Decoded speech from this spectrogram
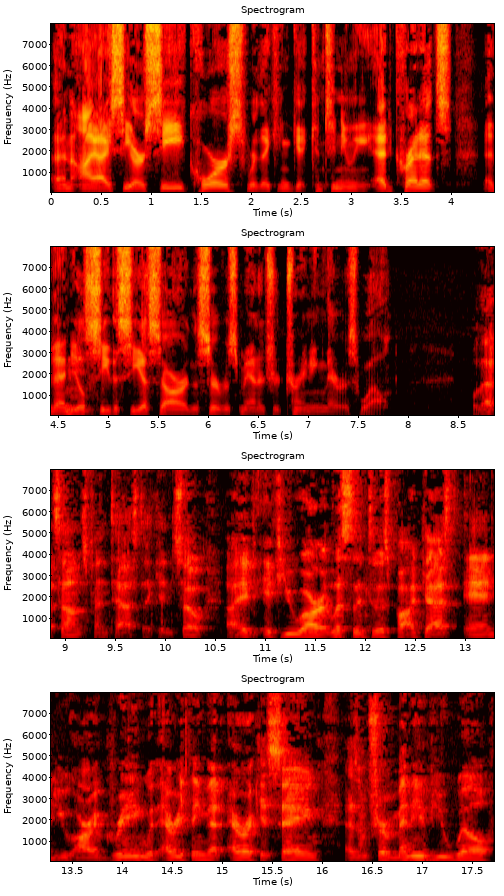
an IICRC course where they can get continuing ed credits, and then you'll hmm. see the CSR and the service manager training there as well. Well, that sounds fantastic. And so, uh, if, if you are listening to this podcast and you are agreeing with everything that Eric is saying, as I'm sure many of you will,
